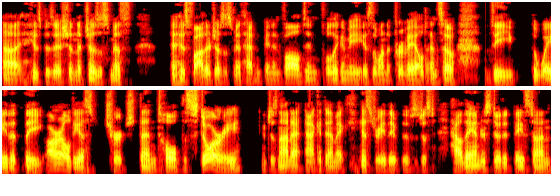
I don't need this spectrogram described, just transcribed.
uh, his position that Joseph Smith his father Joseph Smith hadn't been involved in polygamy is the one that prevailed. And so the the way that the RLDS church then told the story, which is not academic history, they, it was just how they understood it based on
